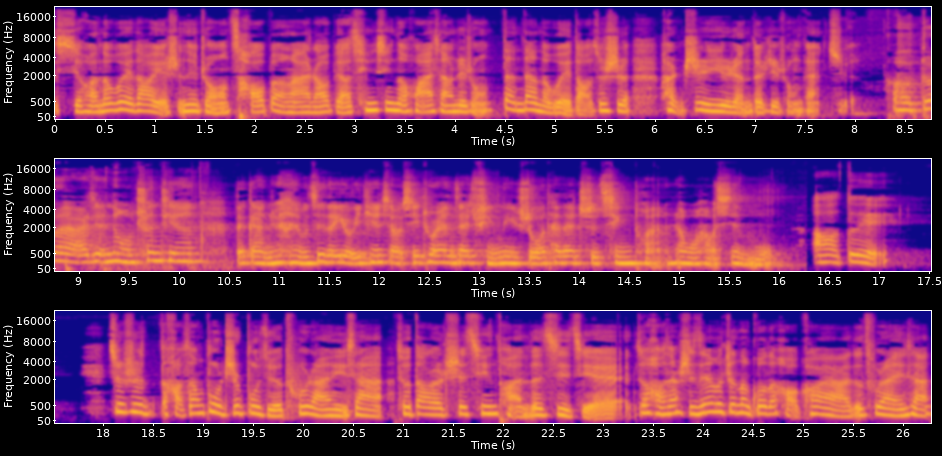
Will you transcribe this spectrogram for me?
喜欢的味道也是那种草本啊，然后比较清新的花香，这种淡淡的味道，就是很治愈人的这种感觉。哦，对，而且那种春天的感觉，我记得有一天小溪突然在群里说她在吃青团，让我好羡慕。哦，对，就是好像不知不觉，突然一下就到了吃青团的季节，就好像时间真的过得好快啊！就突然一下，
